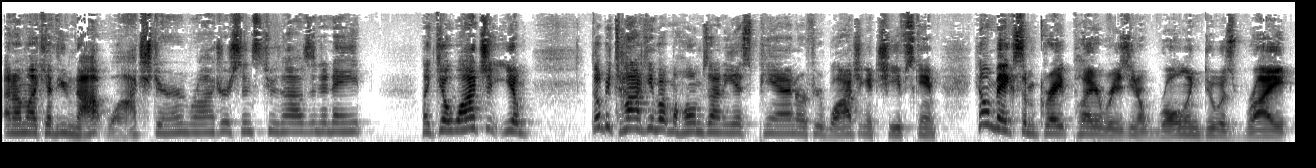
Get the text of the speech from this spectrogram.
And I'm like, have you not watched Aaron Rodgers since 2008? Like you'll watch it, you they'll be talking about Mahomes on ESPN, or if you're watching a Chiefs game, he'll make some great play where he's, you know, rolling to his right.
